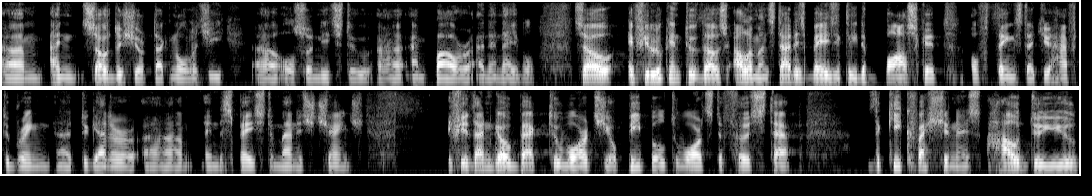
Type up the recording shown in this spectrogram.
um, and so does your technology uh, also needs to uh, empower and enable. So if you look into those elements, that is basically the basket of things that you have to bring uh, together um, in the space to manage change. If you then go back towards your people, towards the first step, the key question is how do you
